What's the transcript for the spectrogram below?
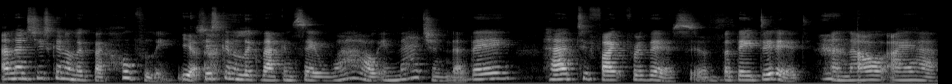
And then she's going to look back, hopefully. Yeah. She's going to look back and say, wow, imagine that they had to fight for this, Yes. but they did it. And now I have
